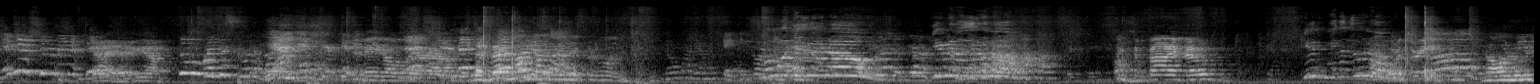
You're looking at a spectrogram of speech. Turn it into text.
Okay, there you go. I just got it. It made all the way around. the first one doesn't Mr. One. Someone get Uno. Give me the Uno. Six and five, no. Give me the Four, Uno. three. No, no, Mr.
